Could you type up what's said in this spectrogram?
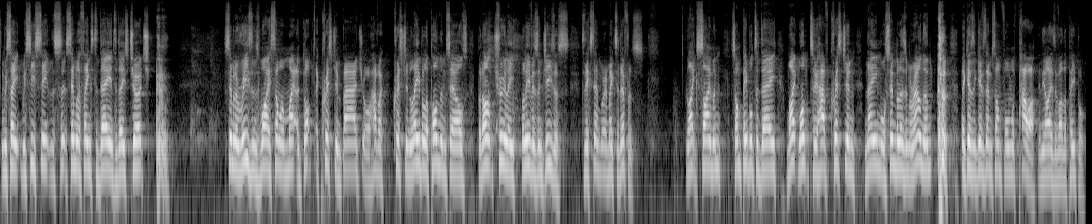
And we, say, we see similar things today in today's church. similar reasons why someone might adopt a Christian badge or have a Christian label upon themselves, but aren't truly believers in Jesus to the extent where it makes a difference. Like Simon, some people today might want to have Christian name or symbolism around them because it gives them some form of power in the eyes of other people.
